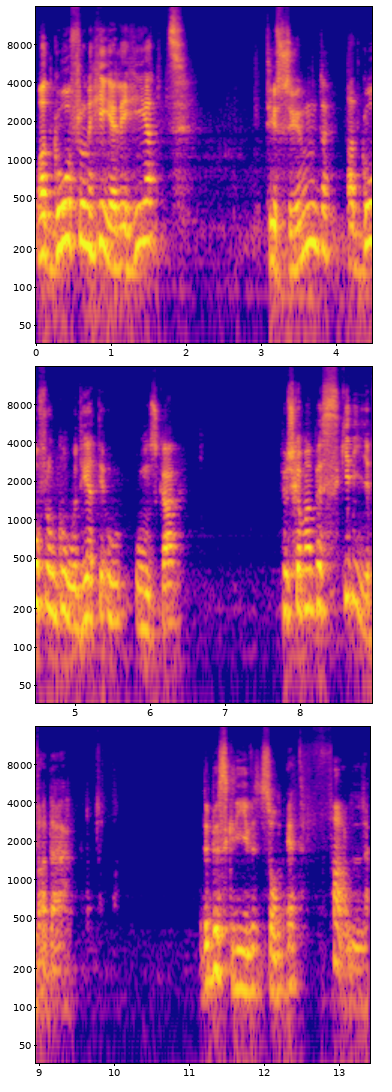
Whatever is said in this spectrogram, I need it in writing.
Och att gå från helighet till synd, att gå från godhet till ondska. Hur ska man beskriva det? Det beskrivs som ett fall.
